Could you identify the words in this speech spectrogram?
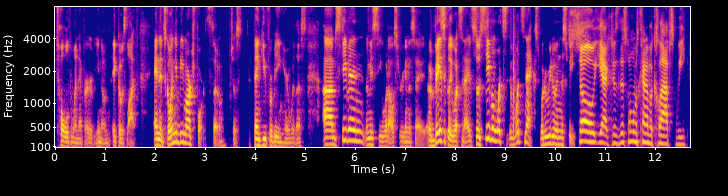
told whenever you know it goes live. And it's going to be march 4th so just thank you for being here with us. Um Stephen let me see what else we're to say. Or basically what's next? So Stephen what's what's next? What are we doing this week? So yeah because this one was kind of a collapsed week.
